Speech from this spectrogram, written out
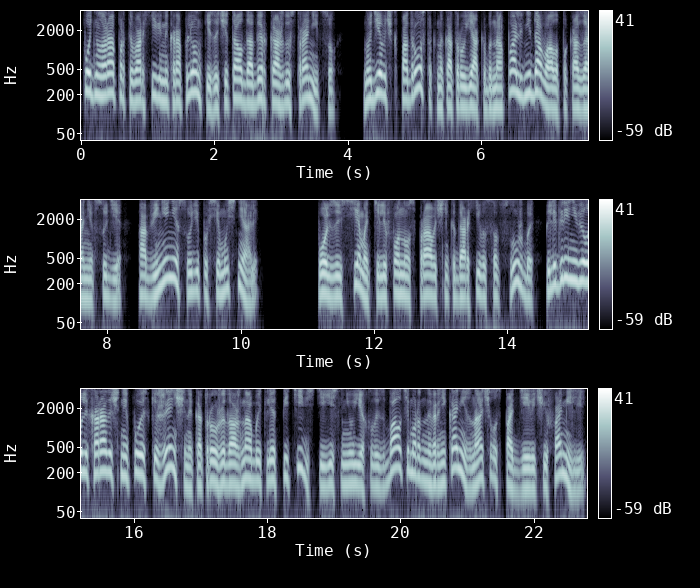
поднял рапорты в архиве микропленки и зачитал до дыр каждую страницу, но девочка-подросток, на которую якобы напали, не давала показания в суде, а обвинения, судя по всему, сняли. Пользуясь всем от телефонного справочника до архива соцслужбы, Пелегрини вел лихорадочные поиски женщины, которая уже должна быть лет 50, и если не уехала из Балтимора, наверняка не значилась под девичьей фамилией.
